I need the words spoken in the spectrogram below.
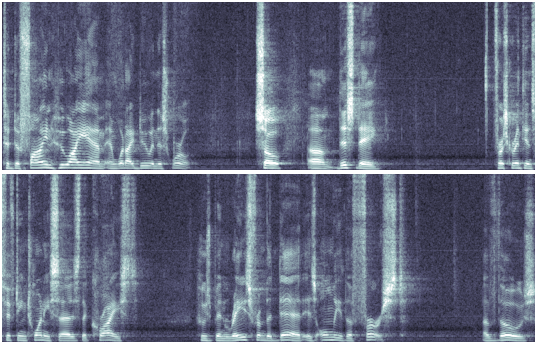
to define who I am and what I do in this world. So, um, this day, 1 Corinthians 15 20 says that Christ who's been raised from the dead is only the first of those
